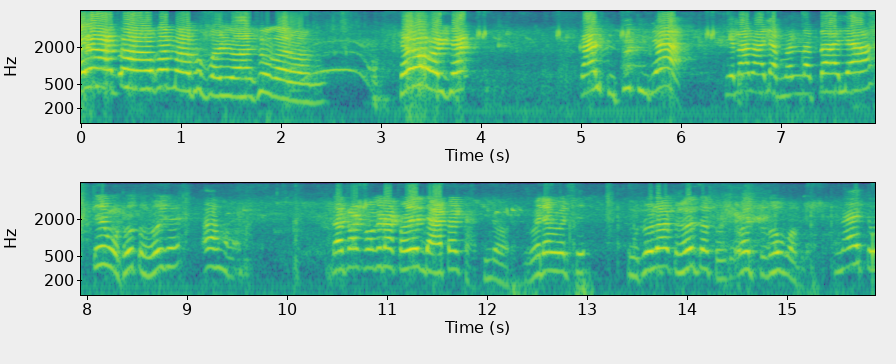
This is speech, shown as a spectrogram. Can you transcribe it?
અરે આ તો માથું પડ્યું? આ શું કરવાનું? કેવા પૈસા કાલ કીધું તું જા પેલા આલ્યા મન નતા આલ્યા. તે મોટો હોય છે. અહો. દાંતા કોગડા કોઈ દાંતા કાઢી લો બરાબર છે? મોટો લાટ તો તો તો ઓય તો નો પગ ના તો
